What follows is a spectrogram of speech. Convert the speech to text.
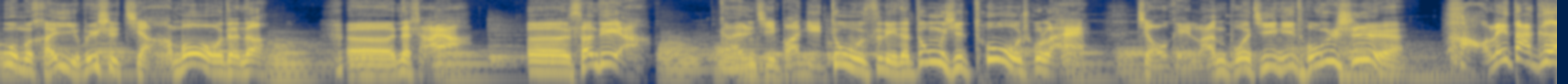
我们还以为是假冒的呢。呃，那啥呀，呃，三弟啊，赶紧把你肚子里的东西吐出来，交给兰博基尼同事。好嘞，大哥。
